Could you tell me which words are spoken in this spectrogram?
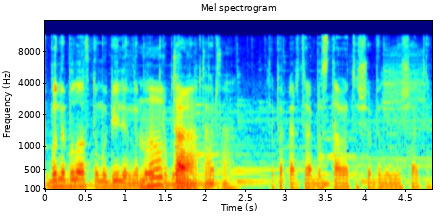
Бо не було автомобілів, не було ну, проблем. тепер, так, так. Тепер треба ставити, щоб не мішати.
